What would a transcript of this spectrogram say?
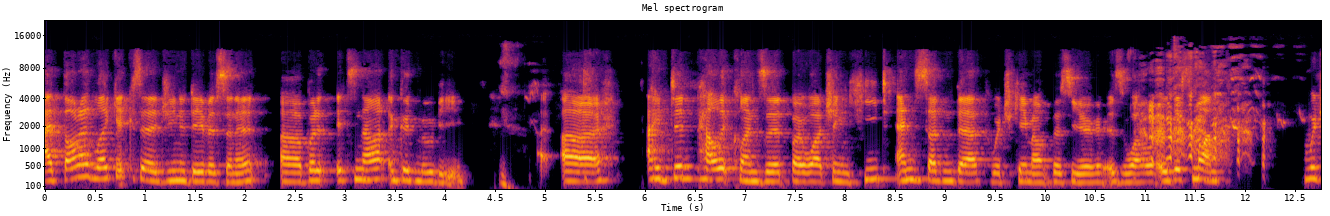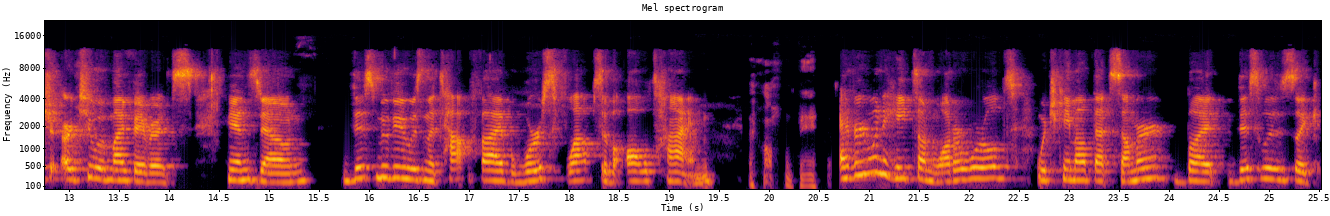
I thought I'd like it because it had Geena Davis in it, uh, but it- it's not a good movie. uh, I did palate cleanse it by watching Heat and Sudden Death, which came out this year as well, or this month, which are two of my favorites, hands down. This movie was in the top five worst flops of all time. Oh, man. Everyone hates on Waterworld, which came out that summer, but this was like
